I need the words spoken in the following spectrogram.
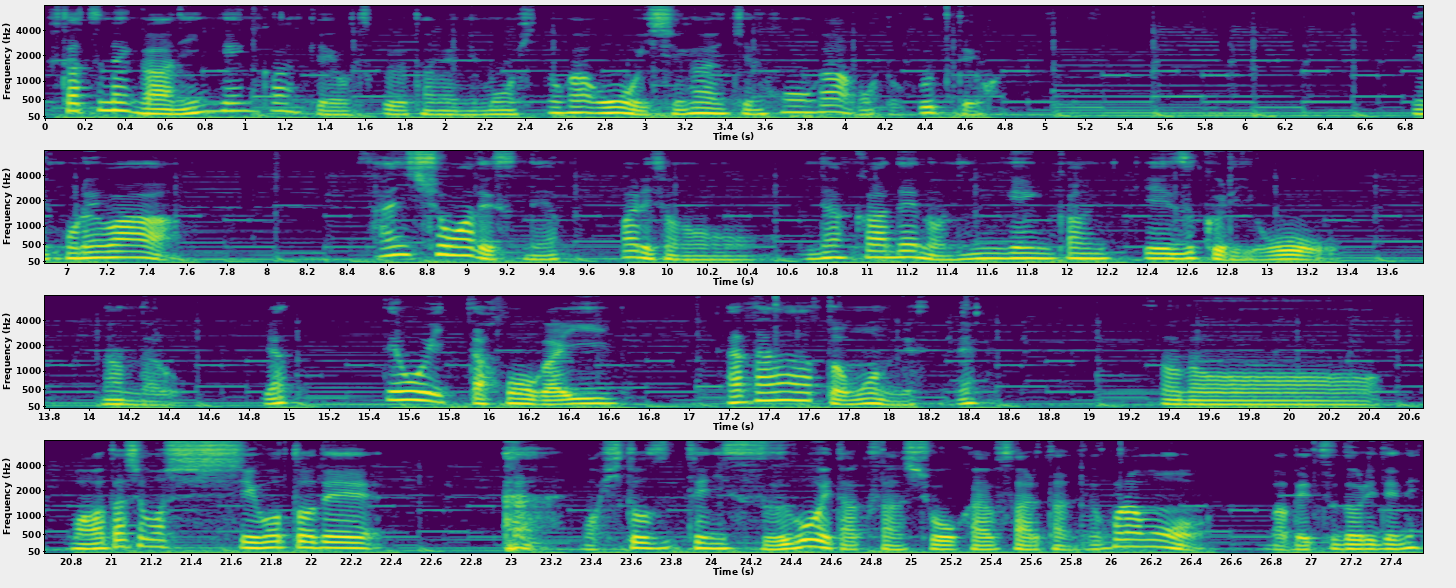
二つ目が人間関係を作るためにも人が多い市街地の方がお得っていう話です。で、これは、最初はですね、やっぱりその、田舎での人間関係づくりを、なんだろう、やっておいた方がいいかなと思うんですよね。その、まあ私も仕事で もう人手にすごいたくさん紹介をされたんですこれはもう、まあ、別撮りでね、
